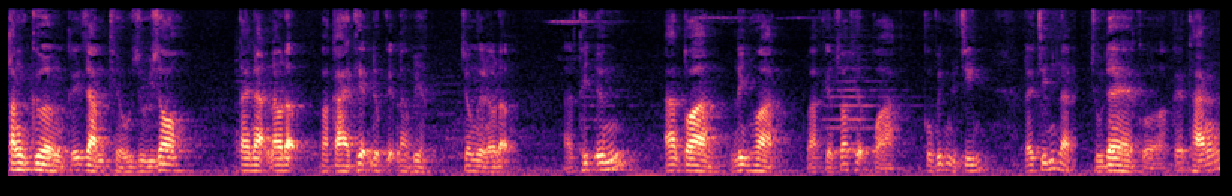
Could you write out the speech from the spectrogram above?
tăng cường cái giảm thiểu rủi ro, tai nạn lao động và cải thiện điều kiện làm việc cho người lao động à, thích ứng an toàn, linh hoạt và kiểm soát hiệu quả covid 19 đấy chính là chủ đề của cái tháng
